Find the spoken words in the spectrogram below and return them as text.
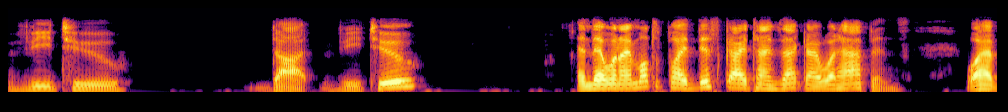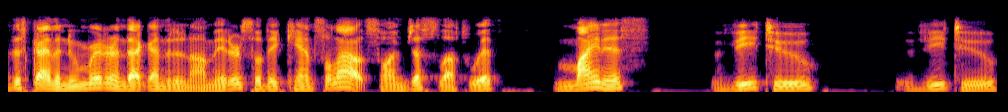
v2 dot v2. And then when I multiply this guy times that guy, what happens? Well, I have this guy in the numerator and that guy in the denominator, so they cancel out. So I'm just left with minus v2 v2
